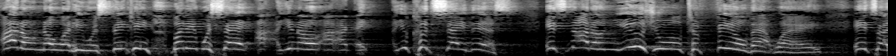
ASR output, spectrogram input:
I don't know what he was thinking, but it would say, you know, I, you could say this. It's not unusual to feel that way. It's a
